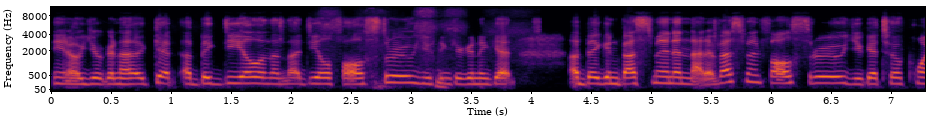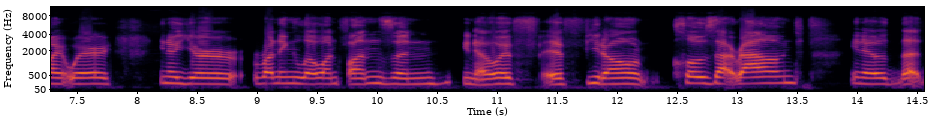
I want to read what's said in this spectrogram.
you know you're gonna get a big deal, and then that deal falls through. You think you're gonna get a big investment, and that investment falls through. You get to a point where you know you're running low on funds, and you know if if you don't close that round, you know that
